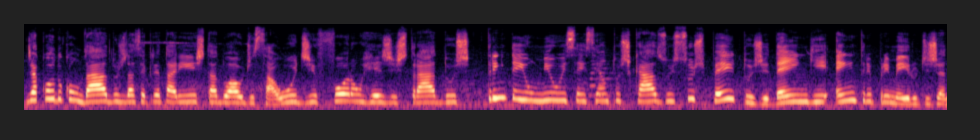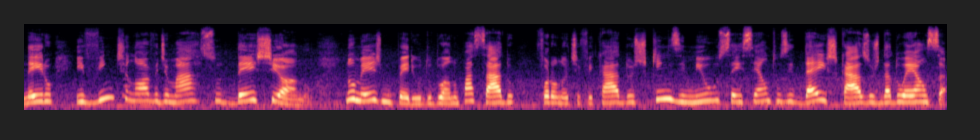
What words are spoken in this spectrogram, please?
De acordo com dados da Secretaria Estadual de Saúde, foram registrados 31.600 casos suspeitos de dengue entre 1 de janeiro e 29 de março deste ano. No mesmo período do ano passado, foram notificados 15.610 casos da doença,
